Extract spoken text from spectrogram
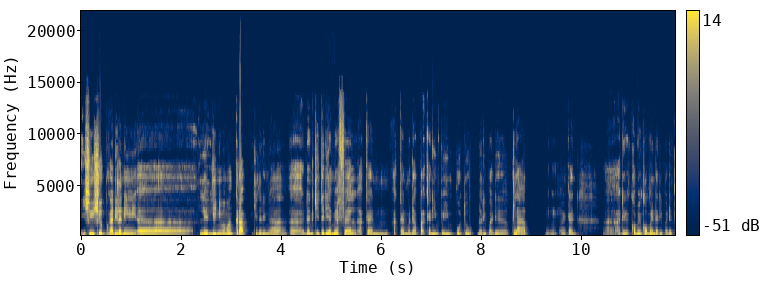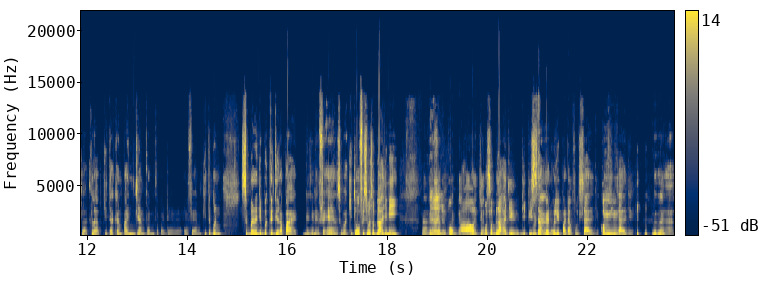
isu-isu pengadilan ni uh, lately ni memang kerap kita dengar uh, dan kita di MFL akan akan mendapatkan input-input tu daripada kelab uh, kan? Uh, ada komen-komen daripada kelab-kelab kita akan panjangkan kepada FM kita pun sebenarnya bekerja rapat dengan FM sebab kita office sebelah je ni. Uh, Ya, satu compound cuma sebelah je dipisahkan oleh padang futsal je court Hmm. futsal je. Betul. uh,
